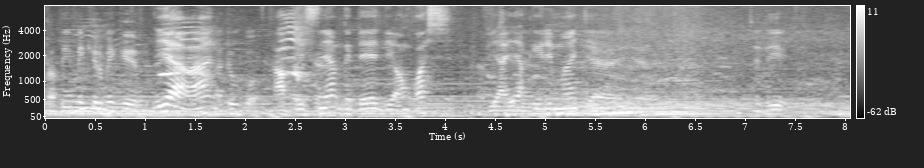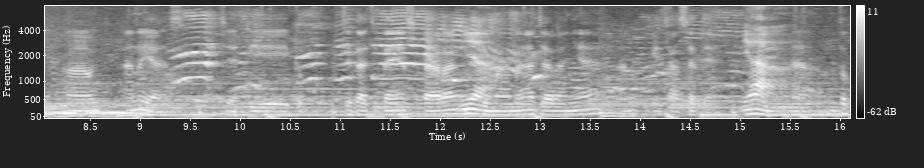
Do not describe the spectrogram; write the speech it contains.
tapi mikir-mikir iya kan aduh kok habisnya gede di ongkos biaya kirim aja Iya, iya. Jadi eh, anu ya, jadi cita-citanya sekarang Iya. gimana caranya anu bikin saset ya. ya Nah, untuk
